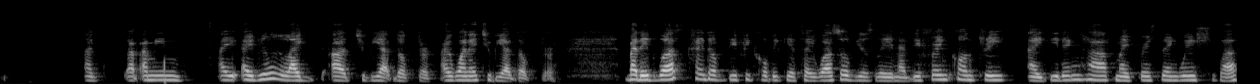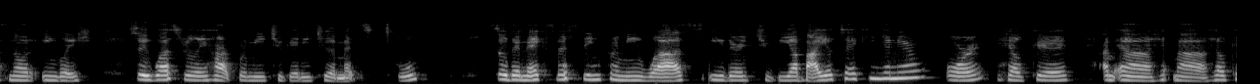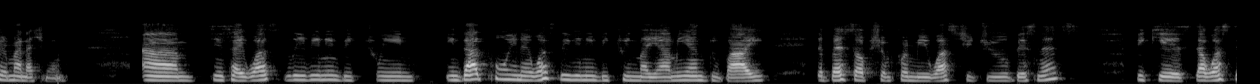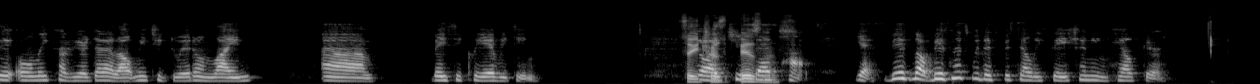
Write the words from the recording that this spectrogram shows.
I, I mean, I, I really liked uh, to be a doctor. I wanted to be a doctor. But it was kind of difficult because I was obviously in a different country. I didn't have my first language was not English. So it was really hard for me to get into a med school. So the next best thing for me was either to be a biotech engineer or healthcare, um, uh, uh, healthcare management um, since I was living in between, in that point, I was living in between Miami and Dubai. The best option for me was to do business because that was the only career that allowed me to do it online. Um, basically everything. So you so I chose took business. Yes, business, no, business with a specialization in healthcare.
